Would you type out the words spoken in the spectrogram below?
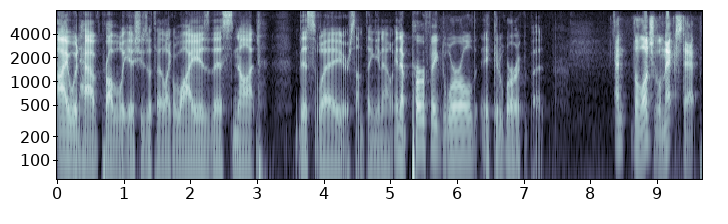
I would have probably issues with it. Like, why is this not this way or something? You know, in a perfect world, it could work, but And the logical next step,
